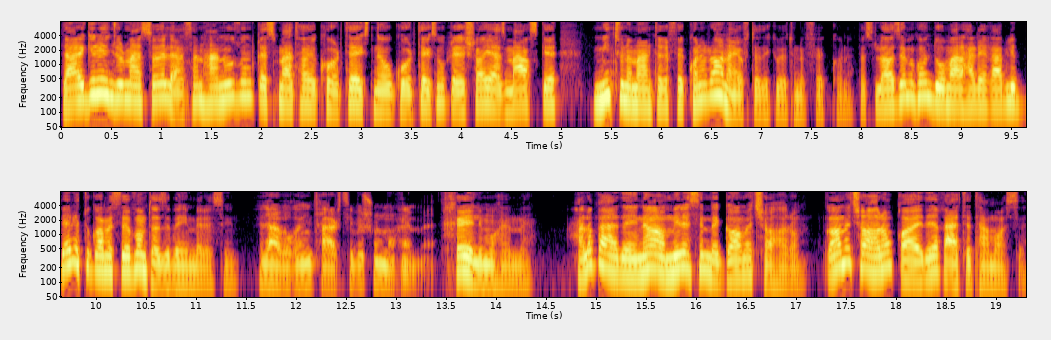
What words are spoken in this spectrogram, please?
درگیر اینجور مسائل اصلا هنوز اون قسمت های کورتکس نئوکورتکس اون قشرهای از مغز که می‌تونه منطقی فکر کنه راه نیافتاده که بتونه فکر کنه. پس لازم می‌کنه دو مرحله قبلی بره تو گام سوم تازه به این برسیم. در واقع این ترتیبشون مهمه. خیلی مهمه. حالا بعد اینا می‌رسیم به گام چهارم. گام چهارم قاعده قطع تماسه.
